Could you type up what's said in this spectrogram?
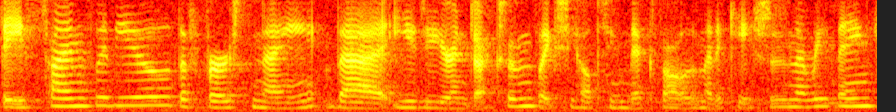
FaceTimes with you the first night that you do your injections. Like she helps you mix all the medication and everything.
